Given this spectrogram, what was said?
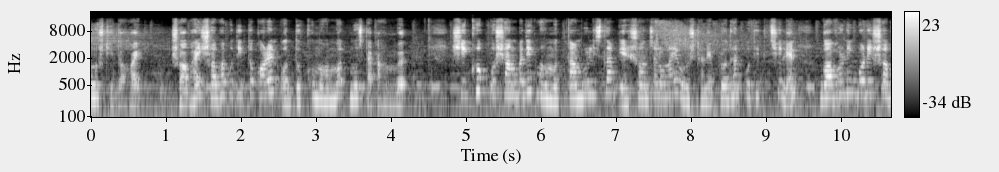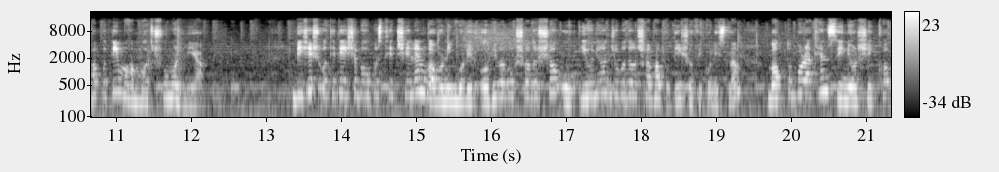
অনুষ্ঠিত হয়। সভায় সভাপতিত্ব করেন অধ্যক্ষ মোহাম্মদ মুস্তাক আহমদ। শিক্ষক ও সাংবাদিক মোহাম্মদ কামরুল ইসলাম এর সঞ্চালনায় অনুষ্ঠানে প্রধান অতিথি ছিলেন গভর্নিং বোর্ডের সভাপতি মোহাম্মদ সুমন মিয়া। বিশেষ অতিথি হিসেবে উপস্থিত ছিলেন গভর্নিং বোর্ডের অভিভাবক সদস্য ও ইউনিয়ন যুবদল সভাপতি শফিকুল ইসলাম। বক্তব্য রাখেন সিনিয়র শিক্ষক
